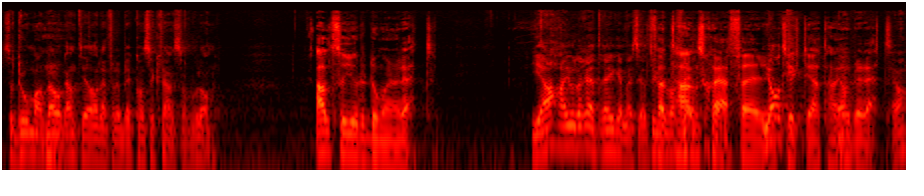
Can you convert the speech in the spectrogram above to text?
Så domaren vågar inte göra det för det blir konsekvenser för dem. Alltså gjorde domaren rätt. Ja, han gjorde rätt regelmässigt. För att var fel. hans chefer Jag ty- tyckte att han ja, gjorde rätt. Ja,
